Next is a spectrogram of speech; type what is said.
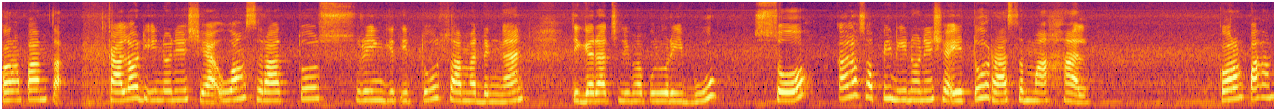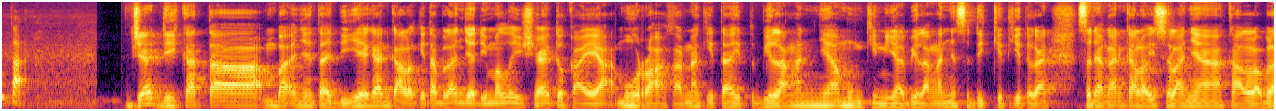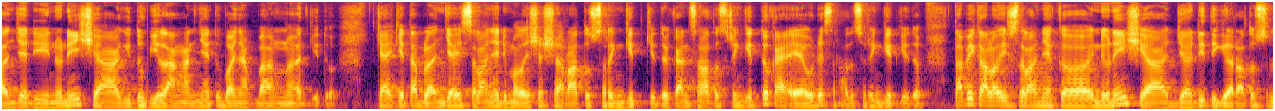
Korang paham tak? Kalau di Indonesia, uang seratus ringgit itu sama dengan tiga ratus lima puluh ribu. So, kalau shopping di Indonesia itu rasa mahal. Korang paham tak? Jadi kata mbaknya tadi ya kan kalau kita belanja di Malaysia itu kayak murah karena kita itu bilangannya mungkin ya bilangannya sedikit gitu kan. Sedangkan kalau istilahnya kalau belanja di Indonesia gitu bilangannya itu banyak banget gitu. Kayak kita belanja istilahnya di Malaysia 100 ringgit gitu kan. 100 ringgit tuh kayak ya udah 100 ringgit gitu. Tapi kalau istilahnya ke Indonesia jadi 350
